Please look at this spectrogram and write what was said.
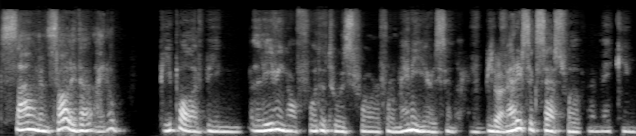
sound and solid. I, I know people have been living off photo tours for, for many years and have been sure. very successful and making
